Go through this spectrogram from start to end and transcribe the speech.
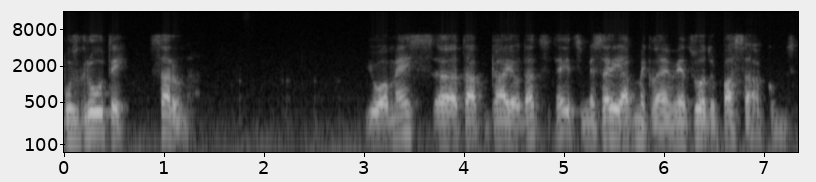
būs grūti sarunāt. Jo mēs, tā, kā jau Dārts teica, mēs arī apmeklējam viens otru pasākumus.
